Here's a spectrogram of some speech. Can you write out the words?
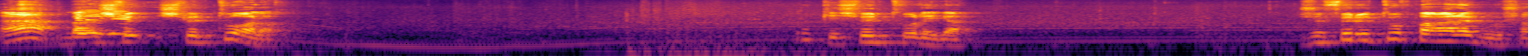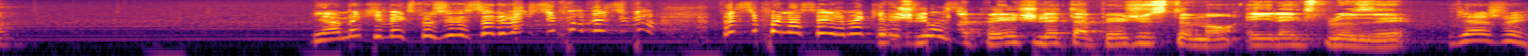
Ah, bah je fais, je fais le tour alors. Ok, je fais le tour, les gars. Je fais le tour par à la gauche. Hein. Il y a un mec qui va exploser la salle. Vas-y pas, vas-y pas, vas-y pas la salle. Il y a un mec qui Je l'ai l'explose. tapé, je l'ai tapé justement, et il a explosé. Bien joué.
